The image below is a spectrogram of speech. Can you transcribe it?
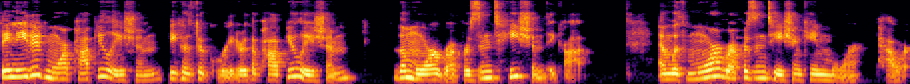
they needed more population because the greater the population, the more representation they got. And with more representation came more power.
